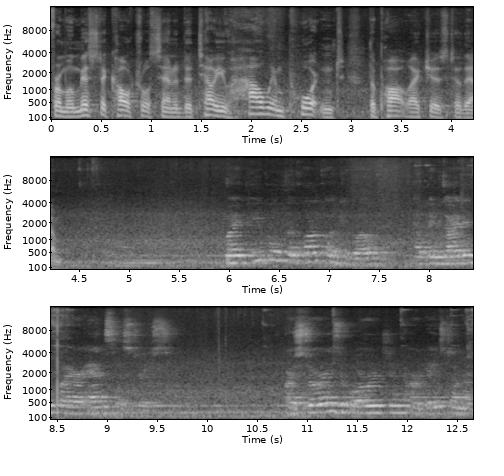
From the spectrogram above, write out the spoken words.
from Umista Cultural Center to tell you how important the potlatch is to them. My people, the Kwakwaka'wakw, have been guided by our ancestors. Our stories of origin are based on our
